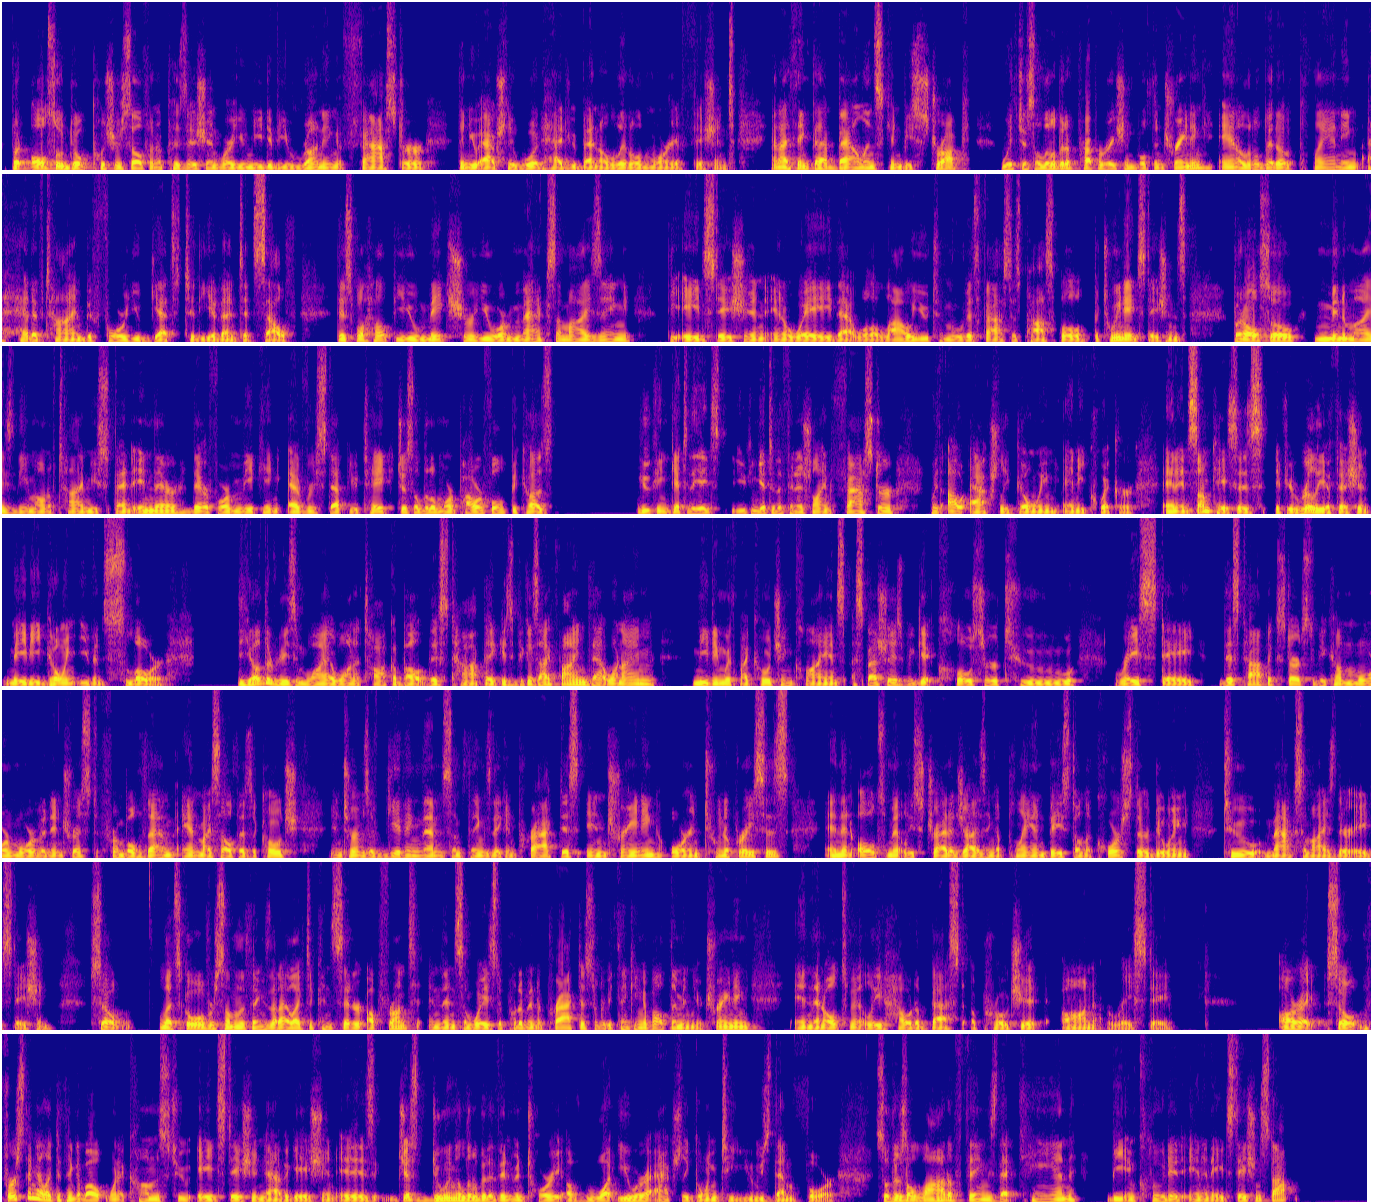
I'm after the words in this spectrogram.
but also don't put yourself in a position where you need to be running faster than you actually would had you been a little more efficient. And I think that balance can be struck with just a little bit of preparation, both in training and a little bit of planning ahead of time before you get to the event itself. This will help you make sure you are maximizing the aid station in a way that will allow you to move as fast as possible between aid stations, but also minimize the amount of time you spend in there, therefore making every step you take just a little more powerful because you can get to the you can get to the finish line faster without actually going any quicker. And in some cases if you're really efficient maybe going even slower. The other reason why i want to talk about this topic is because i find that when i'm meeting with my coaching clients especially as we get closer to race day this topic starts to become more and more of an interest from both them and myself as a coach in terms of giving them some things they can practice in training or in tune-up races and then ultimately strategizing a plan based on the course they're doing to maximize their aid station. So let's go over some of the things that I like to consider upfront and then some ways to put them into practice or to be thinking about them in your training, and then ultimately how to best approach it on race day. All right. So the first thing I like to think about when it comes to aid station navigation is just doing a little bit of inventory of what you are actually going to use them for. So there's a lot of things that can be included in an aid station stop.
